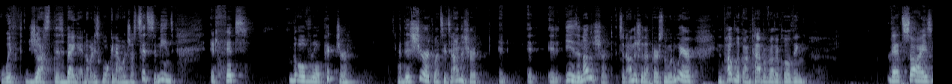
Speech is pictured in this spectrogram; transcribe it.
with just this beged. Nobody's walking out with just tzitzis. It means it fits the overall picture. And this shirt, let's say it's an undershirt, it it it is an undershirt. It's an undershirt that person would wear in public on top of other clothing. That size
